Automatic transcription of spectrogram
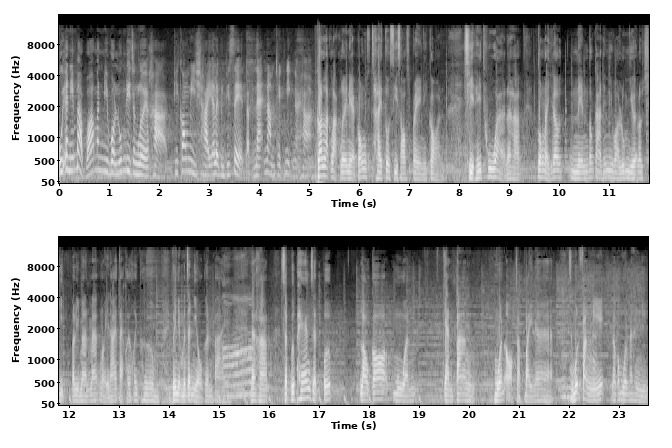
อุ๊ย อันนี้แบบว่ามันมีวอลลุ่มดีจังเลยค่ะ พี่ก้องมีใช้อะไรเป็นพิเศษแบบแนะนำเทคนิคหน่อยค่ะ ก็หลักๆเลยเนี่ยต้องใช้ตัว Sea Salt Spray นี้ก่อน ฉีดให้ทั่วนะครับ ตรงไหนที่เราเน้นต้องการให้มีวอลลุ่มเยอะเราฉีดปริมาณมากหน่อยได้แต่ค่อยๆเพิ่มไม่งั้นเดี๋ยวมันจะเหนียวเกินไปอ๋อ นะครับเสร็จปุ๊บแห้งเสร็จปุ๊บเราก็ม้วนแกนตั้งม้วนออกจากใบหน้า สมมุติฝั่งนี้เราก็ม้วนมาทางนี้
